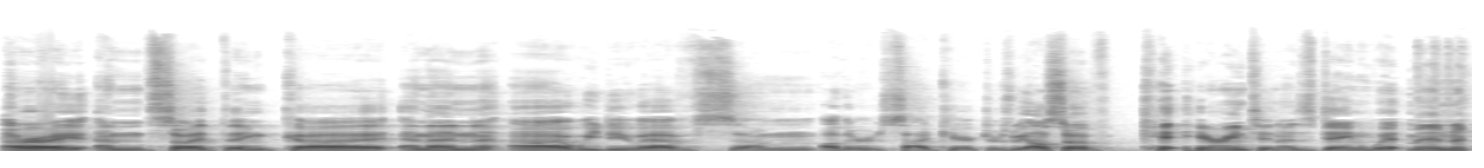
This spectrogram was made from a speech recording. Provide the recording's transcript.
all right, and so I think, uh, and then uh, we do have some other side characters. We also have Kit Harington as Dane Whitman.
